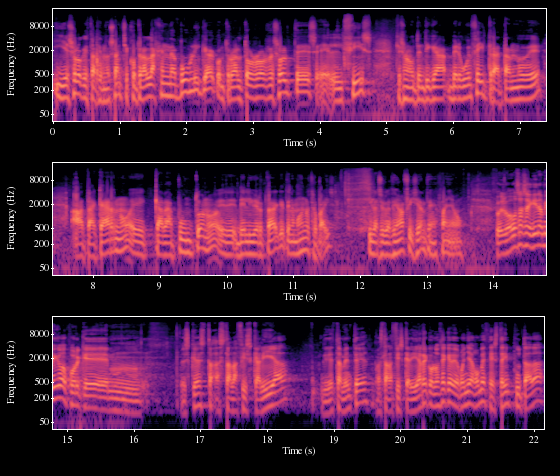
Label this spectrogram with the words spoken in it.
Y eso es lo que está haciendo Sánchez, controlar la agenda pública, controlar todos los resortes, el CIS, que es una auténtica vergüenza, y tratando de atacar ¿no? eh, cada punto ¿no? Eh, de, libertad que tenemos en nuestro país. Y la situación asfixiante en España. Pues vamos a seguir, amigos, porque mm, es que hasta, hasta la Fiscalía, directamente, hasta la Fiscalía reconoce que Begoña Gómez está imputada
